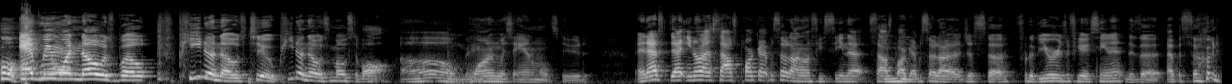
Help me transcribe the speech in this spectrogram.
Oh, Everyone man. knows, bro. PETA knows too. PETA knows most of all Oh man. one with animals, dude. And that's that. You know that South Park episode. I don't know if you've seen that South Park episode. Uh, just uh, for the viewers, if you've seen it, there's a episode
